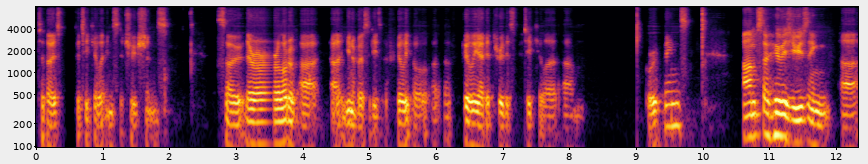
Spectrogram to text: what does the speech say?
to those particular institutions. So there are a lot of uh, uh, universities affili uh, affiliated through this particular um, groupings. Um, so who is using uh,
